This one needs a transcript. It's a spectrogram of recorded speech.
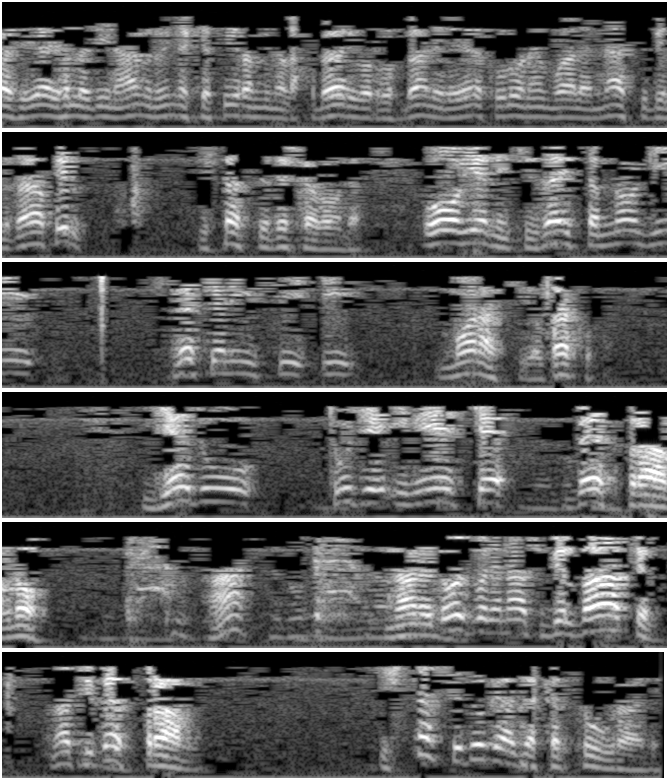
kaže ja i alladina amanu inna kathira min al-ahbari wal ruhbani la yakuluna amwala an-nas bil batil i šta se dešava onda o vjernici zaista mnogi svećenici i monasi je tako jedu tuđe imetke bespravno Ha? Na nedozvoljen način, bil batil, znači bespravno. I šta se događa kad to urade?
